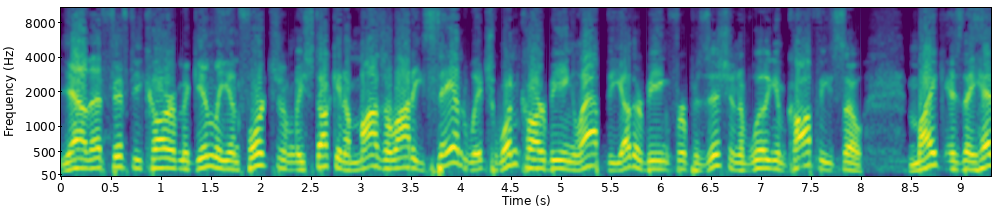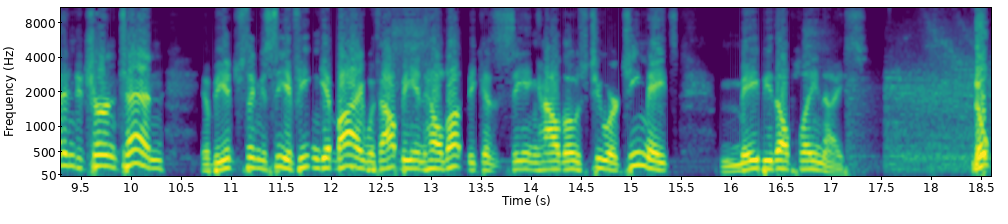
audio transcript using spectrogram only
Yeah, that 50 car of McGinley unfortunately stuck in a Maserati sandwich, one car being lapped, the other being for position of William Coffey. So, Mike, as they head into turn 10, it'll be interesting to see if he can get by without being held up because seeing how those two are teammates, maybe they'll play nice. Nope.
